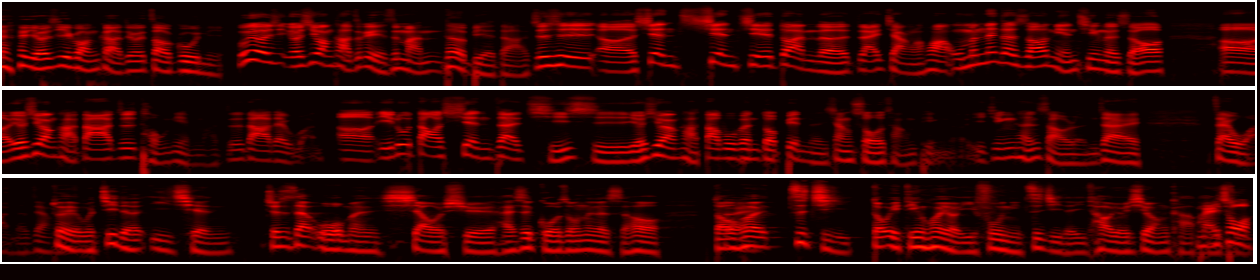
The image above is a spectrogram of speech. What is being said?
游戏网卡就会照顾你。不过游戏游戏网卡这个也是蛮特别的、啊，就是呃现现阶段的来讲的话，我们那个时候年轻的时候，呃游戏网卡大家就是童年嘛，就是大家在玩，呃一路到现在，其实游戏网卡大部分都变成像收藏品了，已经很少人在在玩了这样。对，我记得以前就是在我们小学还是国中那个时候，都会自己都一定会有一副你自己的一套游戏王卡牌。没错，，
